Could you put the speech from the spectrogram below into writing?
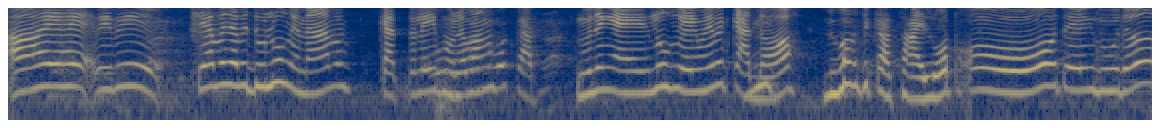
เอาให้ให้บีบี้เจ๊มันจะไปดูลูกหน่อยนะ มันกัดอะไรหมดแล้วมั้งว่ากัดรู้ได้ไง ลูกตัวเองไม่ไม่กัดเหรอ หรือว่ามันจะกัดสายรถ โอ้โหตัวเองดูเด้อ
